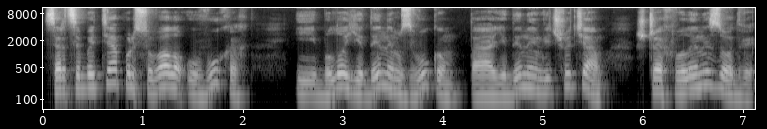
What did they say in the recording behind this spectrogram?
Серцебиття пульсувало у вухах і було єдиним звуком та єдиним відчуттям ще хвилини зо дві,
